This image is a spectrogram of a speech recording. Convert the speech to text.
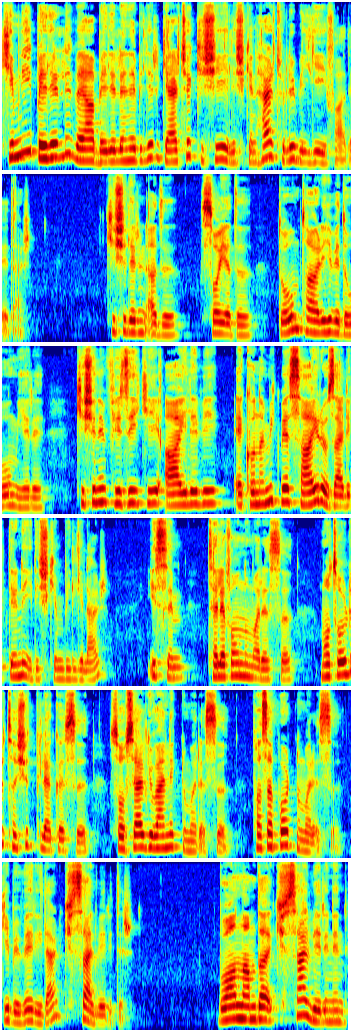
Kimliği belirli veya belirlenebilir gerçek kişiye ilişkin her türlü bilgiyi ifade eder. Kişilerin adı, soyadı, doğum tarihi ve doğum yeri, kişinin fiziki, ailevi, ekonomik ve sair özelliklerine ilişkin bilgiler, isim, telefon numarası, motorlu taşıt plakası, sosyal güvenlik numarası, pasaport numarası gibi veriler kişisel veridir. Bu anlamda kişisel verinin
